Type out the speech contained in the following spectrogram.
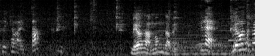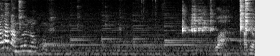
그렇게 맛있다? 매워서 안 먹는다며. 그래, 매워서 뼈다도 안 물어놓고. 와, 가볍어.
